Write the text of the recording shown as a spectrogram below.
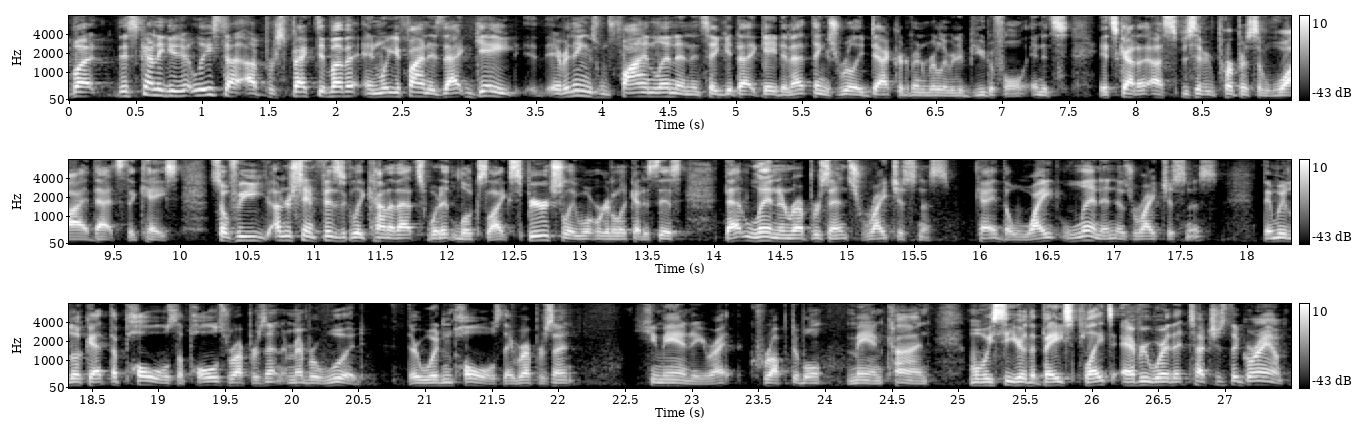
but this kind of gives you at least a, a, perspective of it. And what you find is that gate, everything's fine linen, and say get that gate, and that thing's really decorative and really, really beautiful. And it's it's got a, a, specific purpose of why that's the case. So if we understand physically, kind of that's what it looks like. Spiritually, what we're going to look at is this: that linen represents righteousness. Okay, the white linen is righteousness. Then we look at the poles. The poles represent, remember, wood. They're wooden poles. They represent humanity, right? Corruptible mankind. What we see here, the base plates everywhere that touches the ground,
